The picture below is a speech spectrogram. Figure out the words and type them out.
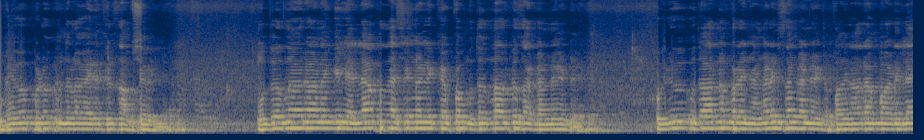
ഉപയോഗപ്പെടും എന്നുള്ള കാര്യത്തിൽ സംശയമില്ല. മുതിർന്നവരാണെങ്കിൽ എല്ലാ പ്രദേശങ്ങളിലേക്കും ഇപ്പം മുതിർന്നവർക്ക് സംഘടനയുണ്ട്. ഒരു ഉദാഹരണം പറയാം. ഞങ്ങളുടെ സംഘടനയുണ്ട്. പതിനാറാം വാർഡിലെ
